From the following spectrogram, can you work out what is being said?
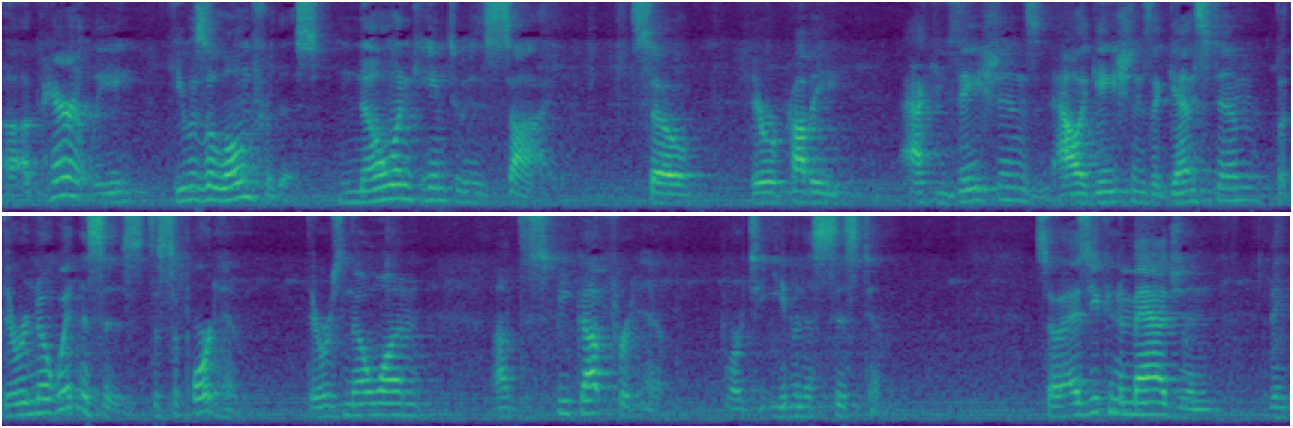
uh, apparently, he was alone for this. No one came to his side. So there were probably accusations and allegations against him, but there were no witnesses to support him. There was no one um, to speak up for him or to even assist him. So, as you can imagine, I think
